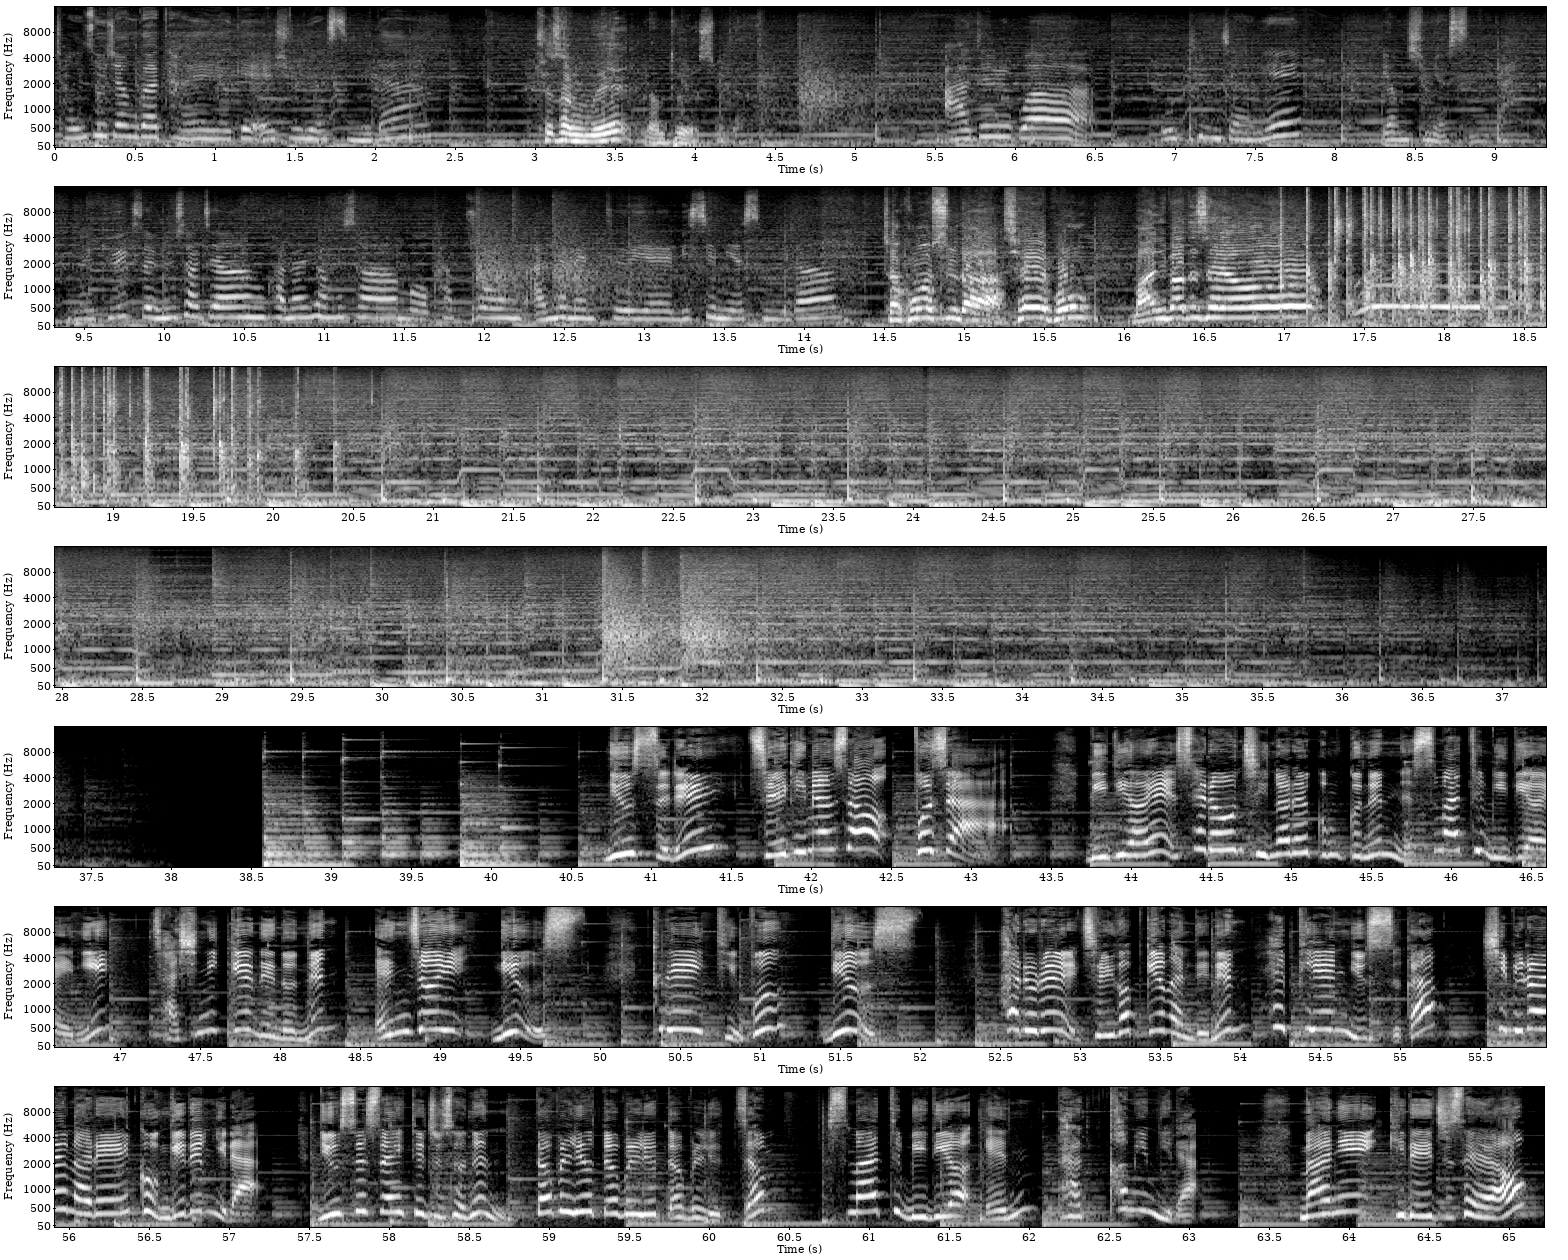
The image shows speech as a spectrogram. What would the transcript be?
전소장과 다혜 역의 애슐리였습니다. 최상무의 남토였습니다. 아들과 오 팀장의 영심이었습니다. 네, 기획사 윤 사장, 관할 형사, 뭐 각종 안내 멘트의 미쌤이었습니다. 자, 고맙습니다. 새해 복 많이 받으세요. 뉴스를 즐기면서 보자. 미디어의 새로운 진화를 꿈꾸는 스마트 미디어 앤이 자신있게 내놓는 enjoy 뉴스. creative 뉴스. 하루를 즐겁게 만드는 해피엔 뉴스가 11월 말에 공개됩니다. 뉴스 사이트 주소는 www.smartmedian.com입니다. 많이 기대해 주세요.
